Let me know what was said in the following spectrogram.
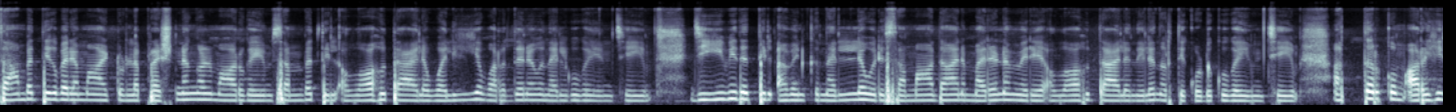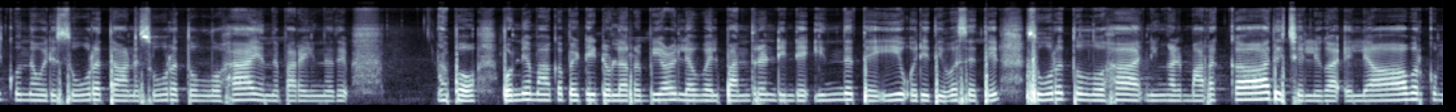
സാമ്പത്തികപരമായിട്ടുള്ള പ്രശ്നങ്ങൾ മാറുകയും സമ്പത്തിൽ അള്ളാഹു താല വലിയ വർധനവ് നൽകുകയും ചെയ്യും. ജീവിതത്തിൽ അവൻക്ക് നല്ല ഒരു സമാധാനം മരണം വരെ അള്ളാഹു താല നിലനിർത്തി കൊടുക്കുകയും ചെയ്യും. അത്രക്കും അർഹിക്കുന്ന ഒരു സൂറത്താണ് സൂറത്തുൽ ലുഹ എന്ന് പറയുന്നത്. അപ്പോൾ പുണ്യമാക്കപ്പെട്ടിട്ടുള്ള റബിയുൽ ലവൽ പന്ത്രണ്ടിന്റെ ഇന്നത്തെ ഈ ഒരു ദിവസത്തിൽ സൂറത്തുല്ലുഹ നിങ്ങൾ മറക്കാതെ ചൊല്ലുക. എല്ലാവർക്കും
